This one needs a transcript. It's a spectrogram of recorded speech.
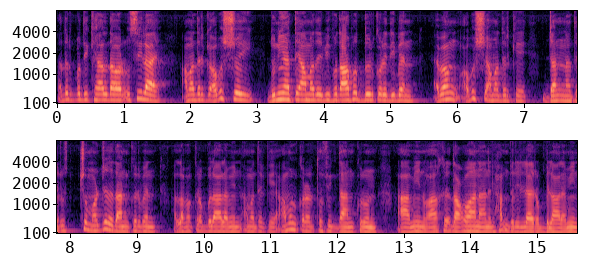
তাদের প্রতি খেয়াল দেওয়ার উসিলায় আমাদেরকে অবশ্যই দুনিয়াতে আমাদের বিপদ আপদ দূর করে দিবেন। এবং অবশ্যই আমাদেরকে জান্নাতের উচ্চ মর্যাদা দান করবেন। আল্লাহ ফাকরবুল আলমিন আমাদেরকে আমল করার তৌফিক দান করুন। আমিন। ও আখর দাওয়ান আলহামদুলিল্লাহ রবিল আলমিন।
